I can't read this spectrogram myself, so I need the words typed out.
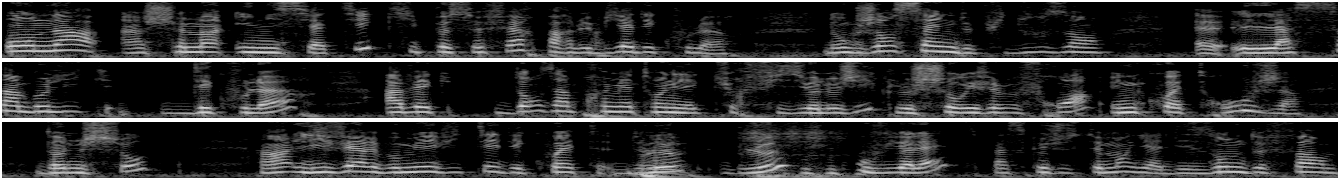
on a un chemin initiatique qui peut se faire par le biais des couleurs. Donc, j'enseigne depuis 12 ans euh, la symbolique des couleurs avec, dans un premier temps, une lecture physiologique, le chaud et le froid. Une couette rouge donne chaud. Hein, L'hiver, il vaut mieux éviter des couettes de Bleues. ou violettes, parce que justement, il y a des ondes de forme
